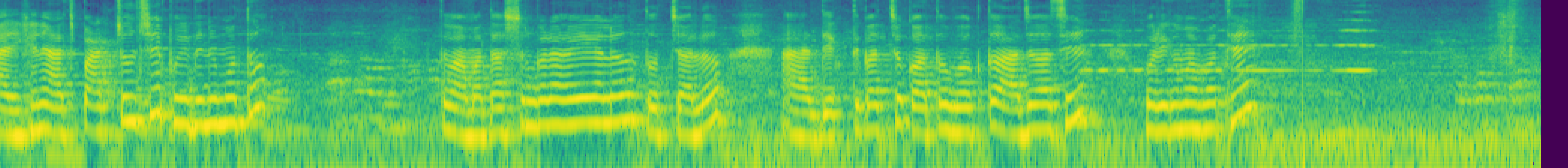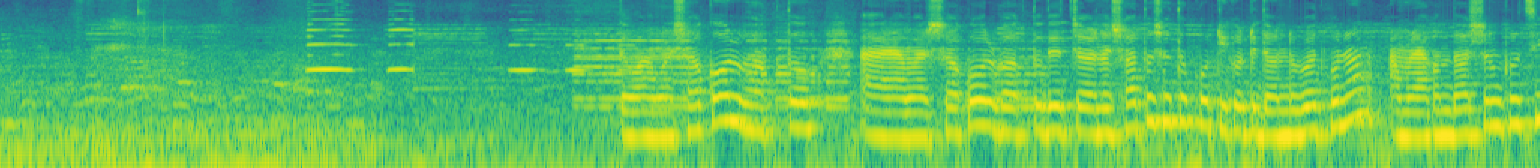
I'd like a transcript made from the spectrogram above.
আর এখানে আজ পাঠ চলছে প্রতিদিনের মতো। তো আমার দর্শন করা হয়ে গেল। তো চলো, আর দেখতে পাচ্ছ কত ভক্ত আজও আছে পরিক্রমা পথে। তো আমার সকল ভক্ত আর আমার সকল ভক্তদের চরণে শত শত কোটি কোটি দণ্ডবোধ প্রণাম। আমরা এখন দর্শন করছি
